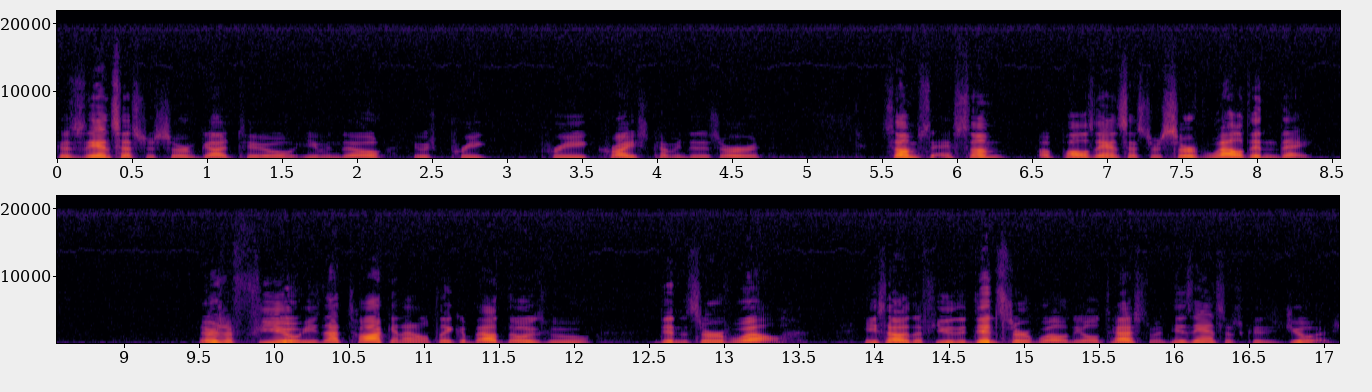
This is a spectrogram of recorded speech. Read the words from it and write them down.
because his ancestors served God too, even though it was pre pre Christ coming to this earth. Some some of Paul's ancestors served well, didn't they? There's a few. He's not talking, I don't think, about those who didn't serve well. He's talking about the few that did serve well in the Old Testament. His ancestors, because he's Jewish.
